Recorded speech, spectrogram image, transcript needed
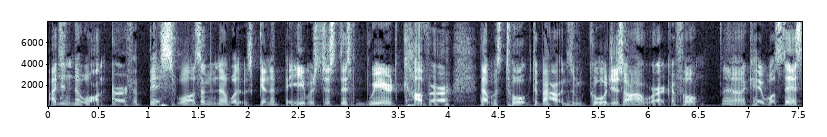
I didn't know what on earth Abyss was. I didn't know what it was going to be. It was just this weird cover that was talked about and some gorgeous artwork. I thought, oh, okay, what's this?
